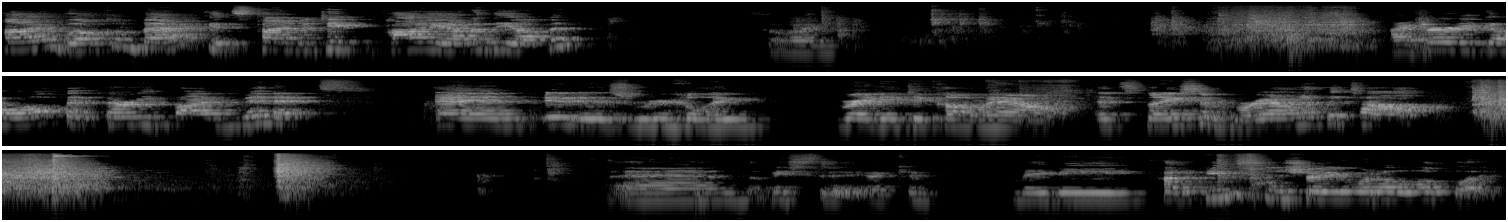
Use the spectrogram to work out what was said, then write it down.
Hi, welcome back. It's time to take the pie out of the oven. So I, I heard it go off at 35 minutes and it is really ready to come out. It's nice and brown at the top. And let me see, I can maybe cut a piece and show you what it'll look like.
